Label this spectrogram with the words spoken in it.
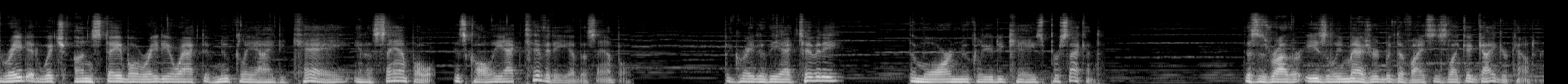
The rate at which unstable radioactive nuclei decay in a sample is called the activity of the sample. The greater the activity, the more nuclear decays per second. This is rather easily measured with devices like a Geiger counter.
